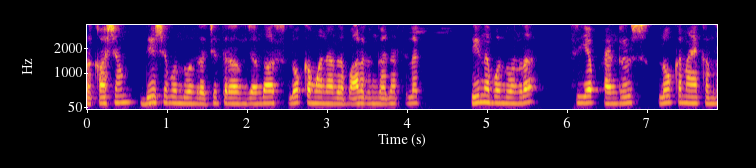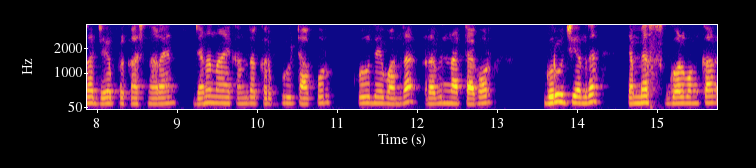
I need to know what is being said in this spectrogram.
ಪ್ರಕಾಶಂ ದೇಶಬಂಧು ಅಂದ್ರೆ ಚಿತ್ತರಂಜನ್ ದಾಸ್, ಲೋಕಮಾನ್ಯ ಅಂದ್ರೆ ಬಾಲಗಂಗಾಧರ್ ತಿಲಕ್ ದೀನಬಂಧು ಅಂದ್ರೆ ಸಿ ಎಫ್ ಆಂಡ್ರ್ಯೂಸ್, ಲೋಕನಾಯಕ ಅಂದ್ರೆ ಜಯಪ್ರಕಾಶ್ ನಾರಾಯಣ್, ಜನನಾಯಕ ಅಂದ್ರೆ ಕರ್ಪೂರಿ ಠಾಕೂರ್ ಗುರುದೇವ ಅಂದ್ರೆ ರವೀಂದ್ರನಾಥ್ ಟ್ಯಾಗೋರ್ ಗುರೂಜಿ ಅಂದ್ರೆ ಎಂ ಎಸ್ ಗೋಳ್ವಂಕರ್,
